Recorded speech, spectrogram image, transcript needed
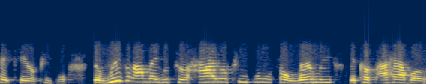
take care of people. The reason I'm able to hire people so readily because I have a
